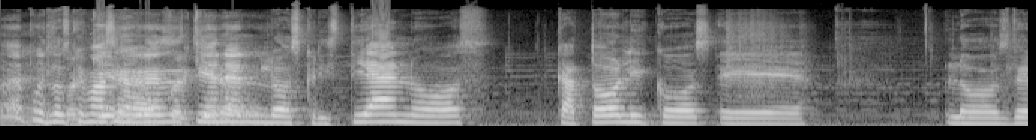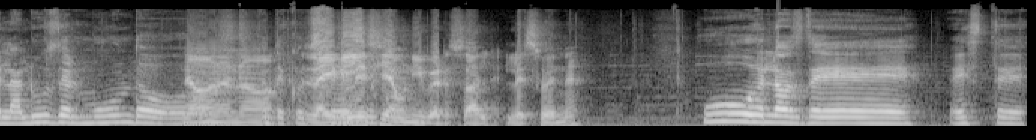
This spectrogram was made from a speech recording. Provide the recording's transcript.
Ah, pues los que más ingresos tienen los cristianos, católicos, eh, los de la luz del mundo. No, no, no. La. Iglesia Universal, ¿le suena? Uh, los de este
